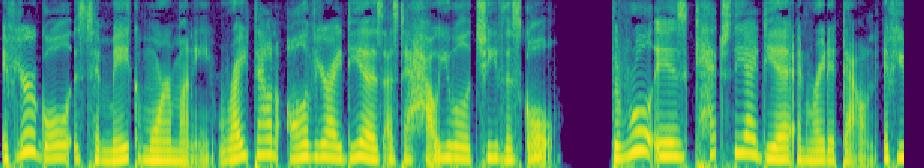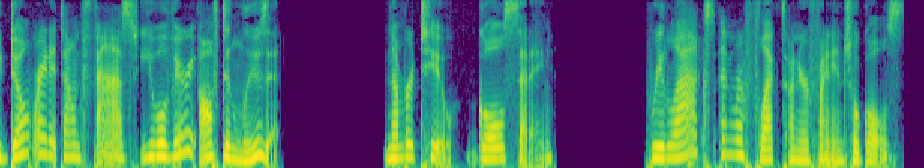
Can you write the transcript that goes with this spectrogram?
If your goal is to make more money, write down all of your ideas as to how you will achieve this goal. The rule is catch the idea and write it down. If you don't write it down fast, you will very often lose it. Number two, goal setting. Relax and reflect on your financial goals.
